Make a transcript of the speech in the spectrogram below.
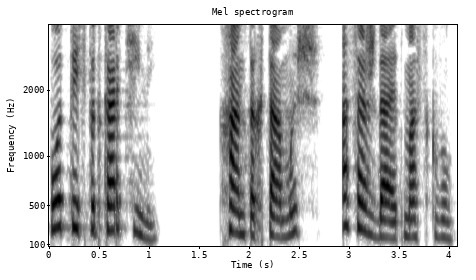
Подпись под картиной. Хан Тахтамыш осаждает Москву.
